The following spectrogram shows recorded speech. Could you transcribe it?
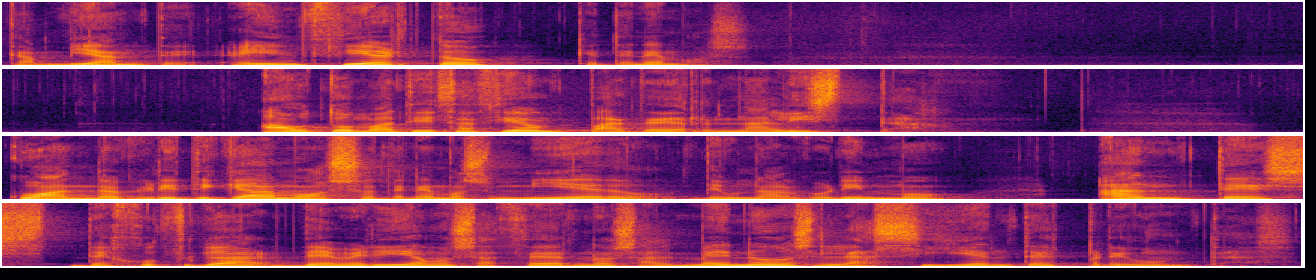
cambiante e incierto que tenemos. Automatización paternalista. Cuando criticamos o tenemos miedo de un algoritmo, antes de juzgar deberíamos hacernos al menos las siguientes preguntas.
